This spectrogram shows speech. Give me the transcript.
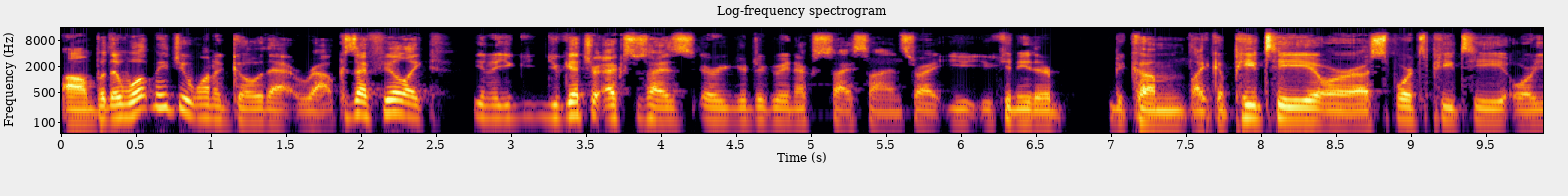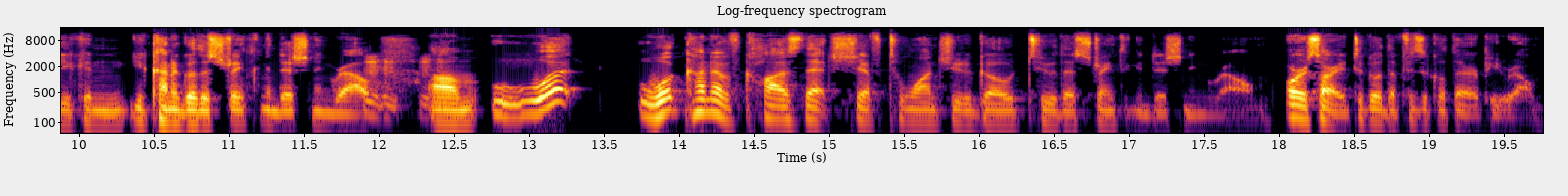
Um, but then what made you want to go that route? Because I feel like you know you you get your exercise or your degree in exercise science, right? You you can either become like a PT or a sports PT, or you can you kind of go the strength and conditioning route. Mm-hmm. Um, what what kind of caused that shift to want you to go to the strength and conditioning realm, or sorry, to go the physical therapy realm?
